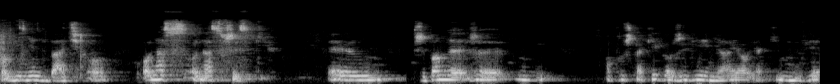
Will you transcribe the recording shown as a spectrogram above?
powinien dbać o, o, nas, o nas wszystkich. Przypomnę, że oprócz takiego żywienia, o jakim mówię,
